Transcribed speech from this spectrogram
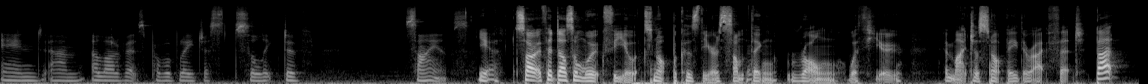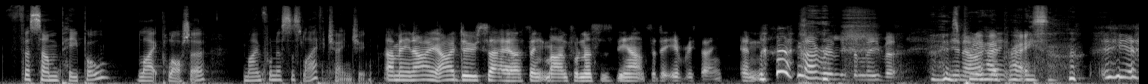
and um, a lot of it's probably just selective science. Yeah. So if it doesn't work for you, it's not because there is something wrong with you. It might just not be the right fit. But for some people, like Lotta, mindfulness is life changing. I mean, I, I do say I think mindfulness is the answer to everything, and I really believe it. It's you know, pretty I high think, praise. yeah,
